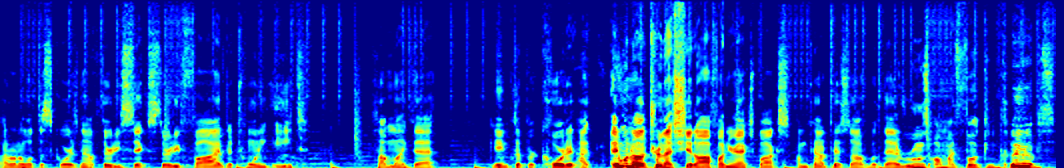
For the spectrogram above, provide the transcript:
I don't know what the score is now, 36, 35 to 28, something like that. Game clip recorded. I, anyone know to turn that shit off on your Xbox? I'm kind of pissed off about that. It ruins all my fucking clips.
